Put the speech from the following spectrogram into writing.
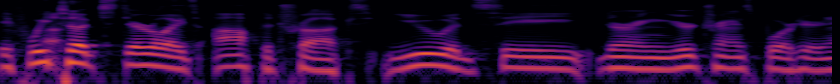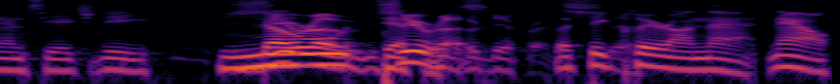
If we uh, took steroids off the trucks, you would see during your transport here at MCHD no Zero- difference. zero difference. Let's be Yeah. clear on that. Now,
